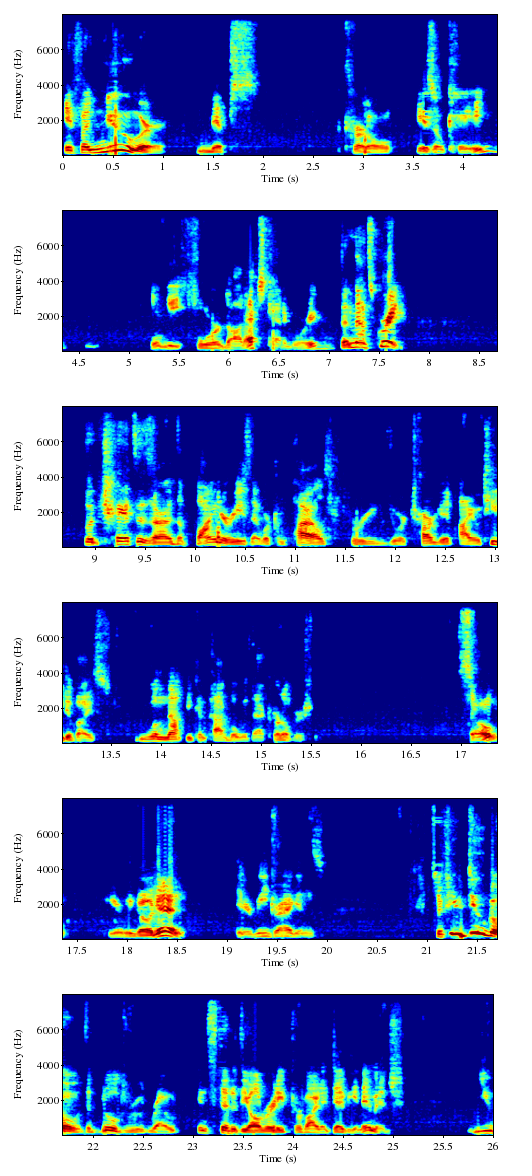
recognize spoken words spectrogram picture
If a newer MIPS kernel is okay, in the 4.x category, then that's great. But chances are the binaries that were compiled for your target IoT device will not be compatible with that kernel version. So here we go again. There be dragons. So if you do go the Buildroot route instead of the already provided Debian image, you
